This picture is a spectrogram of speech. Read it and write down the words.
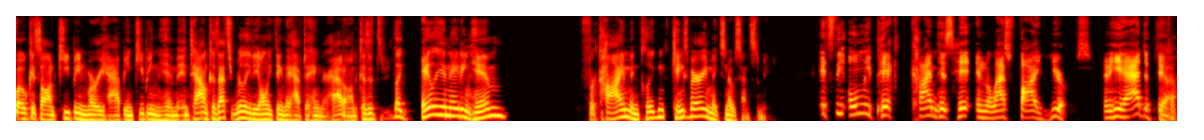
focus on keeping Murray happy and keeping him in town because that's really the only thing they have to hang their hat on. Because it's like alienating him for Keim and Kingsbury makes no sense to me. It's the only pick Keim has hit in the last five years. And he had to pick yeah.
